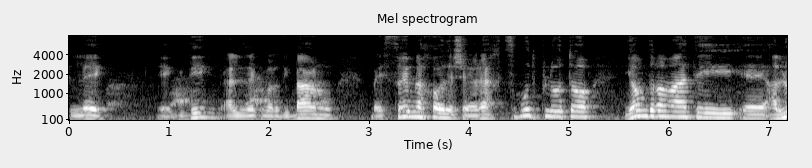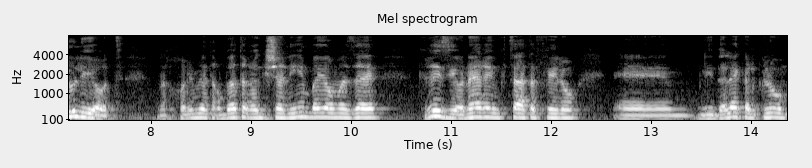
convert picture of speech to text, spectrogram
לגדי, על זה כבר דיברנו. ב-20 לחודש הירח צמוד פלוטו, יום דרמטי עלול להיות. אנחנו יכולים להיות הרבה יותר רגשניים ביום הזה, קריזיונרים קצת אפילו, להידלק על כלום.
